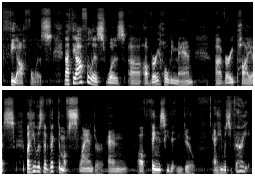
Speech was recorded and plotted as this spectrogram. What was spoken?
Theophilus. Now, Theophilus was uh, a very holy man. Uh, very pious, but he was the victim of slander and of things he didn't do. And he was very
